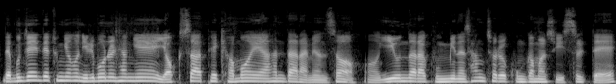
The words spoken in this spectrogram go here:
네, 문재인 대통령은 일본을 향해 역사 앞에 겸허해야 한다라면서 어, 이웃나라 국민의 상처를 공감할 수 있을 때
